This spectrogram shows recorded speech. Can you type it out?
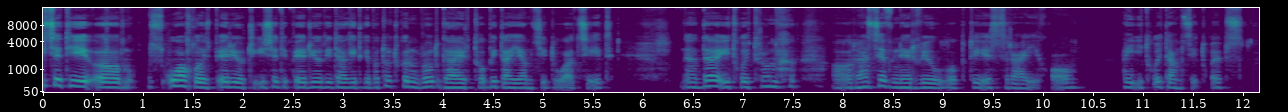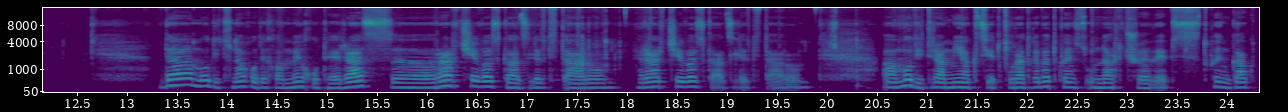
ისეთი უახლოეს პერიოდში ისეთი პერიოდი დაგიდგებათ რომ თქვენ უბრალოდ გაერთობით აი ამ სიტუაციით. და იტყვით რომ რაზე ნერვიულობდი ეს რა იყო? აი იტყვით ამ სიტყვებს და მოდით ნახოთ ახლა მეხუთე რას რა რჩევას გაძლევთ ტარო? რა რჩევას გაძლევთ ტარო? მოდით რა მიაქციეთ ყურადღება თქვენს უნარჩვევებს. თქვენ გაქვთ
